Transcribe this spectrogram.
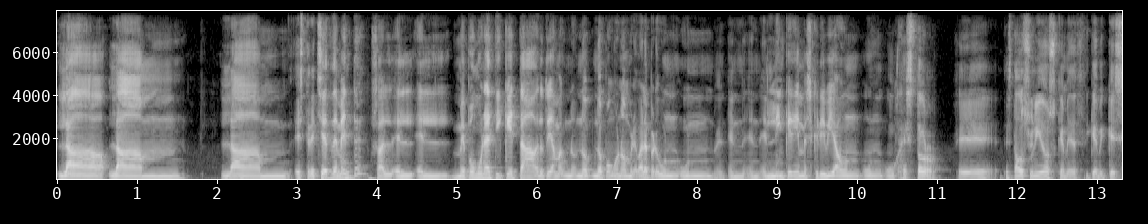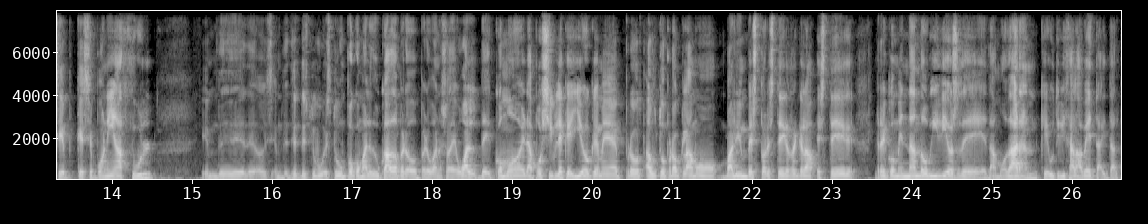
la, la, mm, la mm, estrechez de mente, o sea, el, el- me pongo una etiqueta, no, no- no pongo nombre, ¿vale? Pero un, un- en, en- LinkedIn me escribía un, un- gestor eh, de Estados Unidos que, me, que, que se, que se ponía azul. de- de- estuvo, estuvo un poco mal educado, pero, pero bueno, eso da igual. De cómo era posible que yo, que me pro- autoproclamo Value Investor, esté, esté recomendando vídeos de Damodaran que utiliza la beta y tal.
